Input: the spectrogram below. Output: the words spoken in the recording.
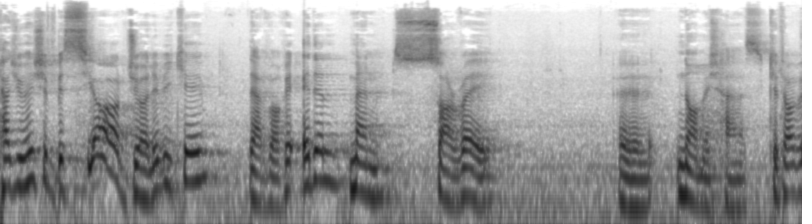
پژوهش بسیار جالبی که در واقع ادلمن ساروی نامش هست. کتاب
